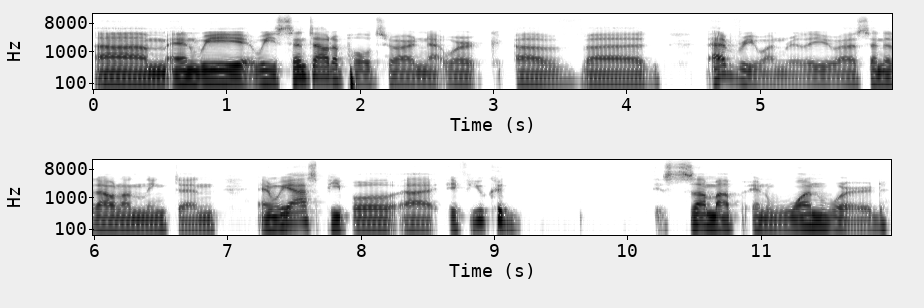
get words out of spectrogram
Um, and we we sent out a poll to our network of uh, everyone. Really, uh, send it out on LinkedIn, and we asked people uh, if you could sum up in one word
